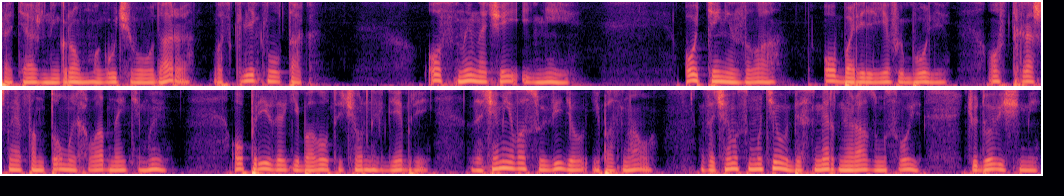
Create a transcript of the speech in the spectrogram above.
протяжный гром могучего удара, воскликнул так. «О сны ночей и дней! О тени зла! О барельефы боли! О страшные фантомы хладной тьмы! О призраки болот и черных дебрей! Зачем я вас увидел и познал? Зачем смутил бессмертный разум свой чудовищами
